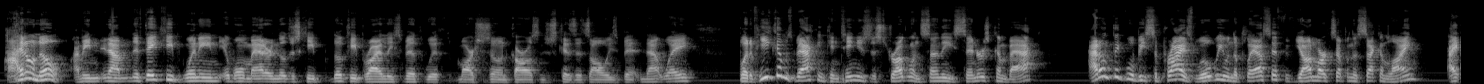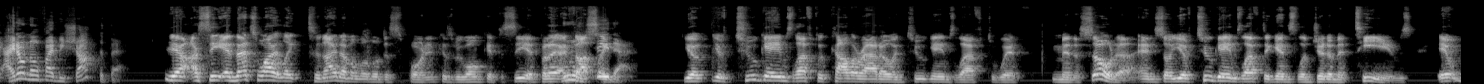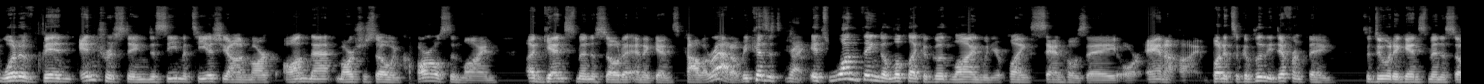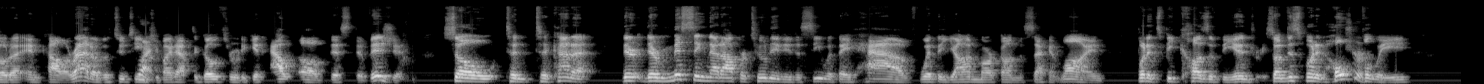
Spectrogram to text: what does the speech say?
I don't know. I mean, if they keep winning, it won't matter, and they'll just keep they'll keep Reilly Smith with Marchessault and Karlsson just because it's always been that way. But if he comes back and continues to struggle, and some of these centers come back, I don't think we'll be surprised, will we, when the playoffs if if Janmark's up in the second line? I, I don't know if I'd be shocked at that. Yeah, I see, and that's why like tonight I'm a little disappointed because we won't get to see it. But I, we I won't thought see like, that. you have you have two games left with Colorado and two games left with Minnesota, and so you have two games left against legitimate teams. It would have been interesting to see Mattias Janmark on that Marchessault and Karlsson line against Minnesota and against Colorado because it's Right. it's one thing to look like a good line when you're playing San Jose or Anaheim, but it's a completely different thing to do it against Minnesota and Colorado, the two teams Right. you might have to go through to get out of this division. So to to kind of they're they're missing that opportunity to see what they have with a Janmark on the second line, but it's because of the injury. So I'm disappointed. Hopefully,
